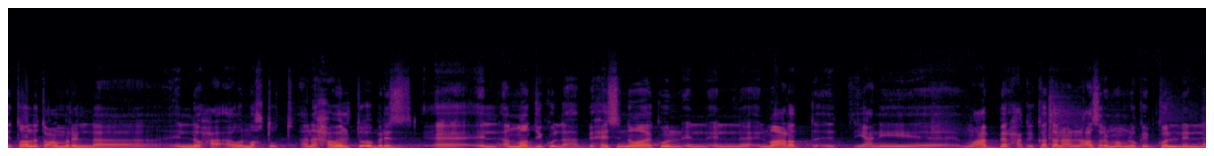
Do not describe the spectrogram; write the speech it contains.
إطالة عمر اللوحة أو المخطوط. أنا حاولت أبرز آه، الأنماط دي كلها بحيث إن هو يكون المعرض يعني معبر حقيقة عن العصر المملوكي بكل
